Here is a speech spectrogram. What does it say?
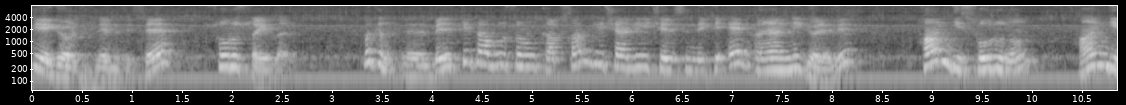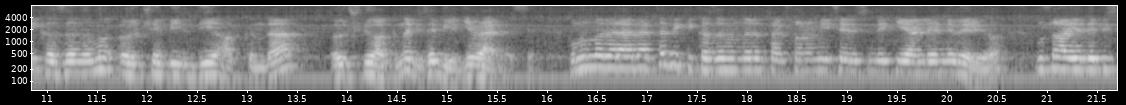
diye gördükleriniz ise soru sayıları. Bakın e, belirtge tablosunun kapsam geçerliği içerisindeki en önemli görevi hangi sorunun hangi kazanımı ölçebildiği hakkında, ölçtüğü hakkında bize bilgi vermesi. Bununla beraber tabii ki kazanımların taksonomi içerisindeki yerlerini veriyor. Bu sayede biz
